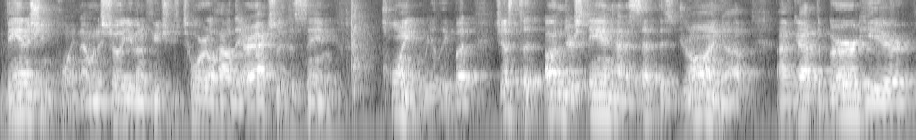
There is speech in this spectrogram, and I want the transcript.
vanishing point. And I'm going to show you in a future tutorial how they are actually the same point really. But just to understand how to set this drawing up, I've got the bird here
